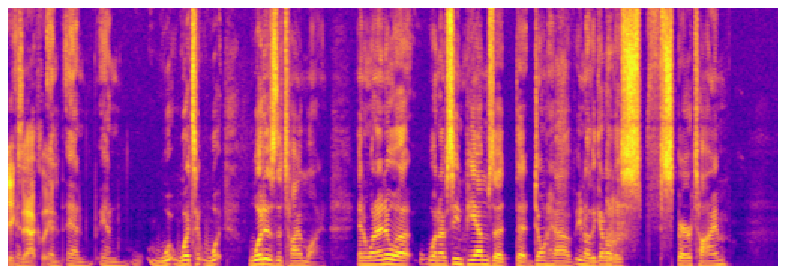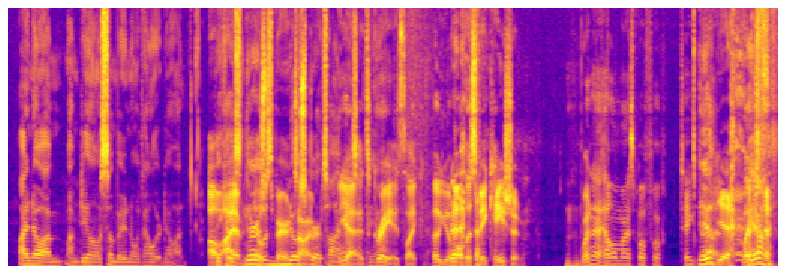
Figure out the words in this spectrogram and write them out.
and- exactly. And and and, what, what's what what is the timeline? And when I know uh, when I've seen PMs that that don't have you know they got all this spare time, I know I'm I'm dealing with somebody to know what the hell they're doing. Oh, I Because have there no is spare no time. spare time Yeah, it's PM. great. It's like, oh, you have all this vacation. when the hell am I supposed to take that? Yeah. Like, yeah.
